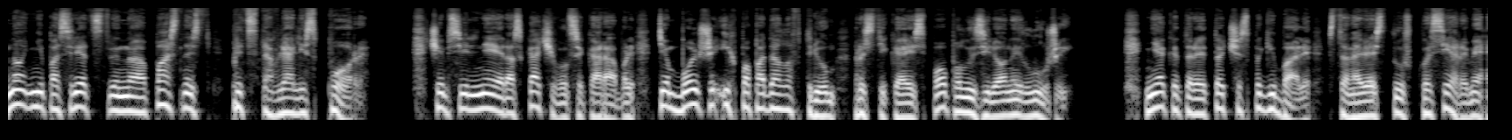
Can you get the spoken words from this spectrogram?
но непосредственную опасность представляли споры. Чем сильнее раскачивался корабль, тем больше их попадало в трюм, растекаясь по полу зеленой лужей. Некоторые тотчас погибали, становясь тускло-серыми,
